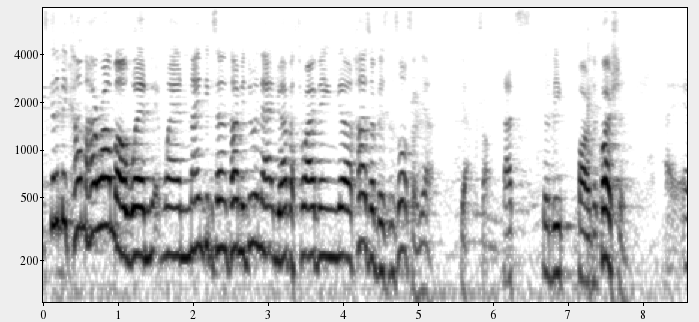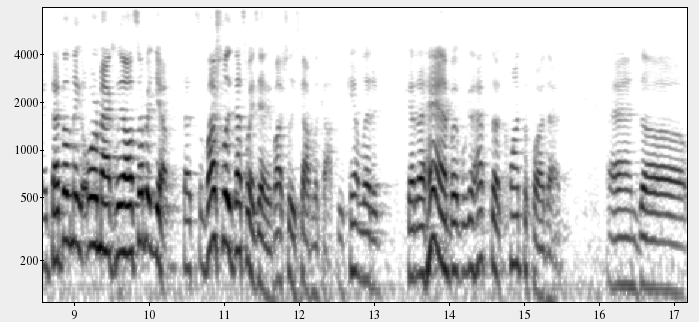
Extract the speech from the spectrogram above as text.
It's going to become harama when when ninety percent of the time you're doing that, and you have a thriving uh, chazar business also. Yeah, yeah. So that's going to be part of the question. Uh, that doesn't make it automatically also, but yeah, that's vashli. That's why it's added. Vashli is gavin lekach. You can't let it get out of hand, but we're going to have to quantify that. And uh,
